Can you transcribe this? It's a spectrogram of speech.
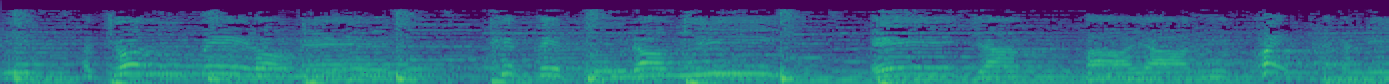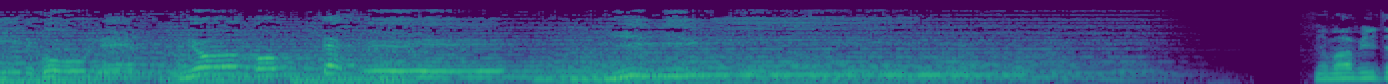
မီအကျိုးကြီးပေးတော့မယ် သစ်ထူတော်မီအေဂျန်သာယာသည်ဟဲ့တကနီတကိုးနဲ့မျိုးကုန်တက်ပြီမြမပြည်တ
